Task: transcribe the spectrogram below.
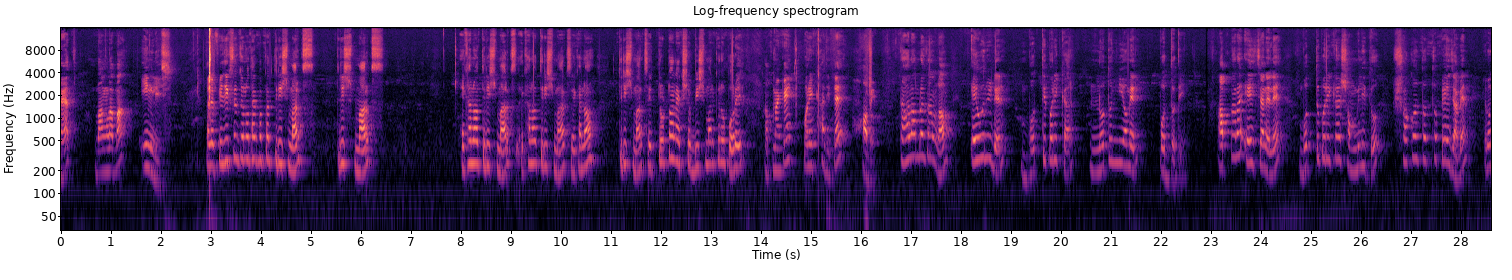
ম্যাথ বাংলা বা ইংলিশ। তাহলে ফিজিক্সের জন্য থাকবে আপনার ত্রিশ মার্কস ত্রিশ মার্কস এখানেও তিরিশ মার্কস এখানেও তিরিশ মার্কস এখানেও তিরিশ মার্কস এই টোটাল একশো বিশ মার্কের উপরে আপনাকে পরীক্ষা দিতে হবে। তাহলে আমরা জানলাম ইউনিটের ভর্তি পরীক্ষার নতুন নিয়মের পদ্ধতি। আপনারা এই চ্যানেলে ভর্তি পরীক্ষার সম্মিলিত সকল তথ্য পেয়ে যাবেন এবং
